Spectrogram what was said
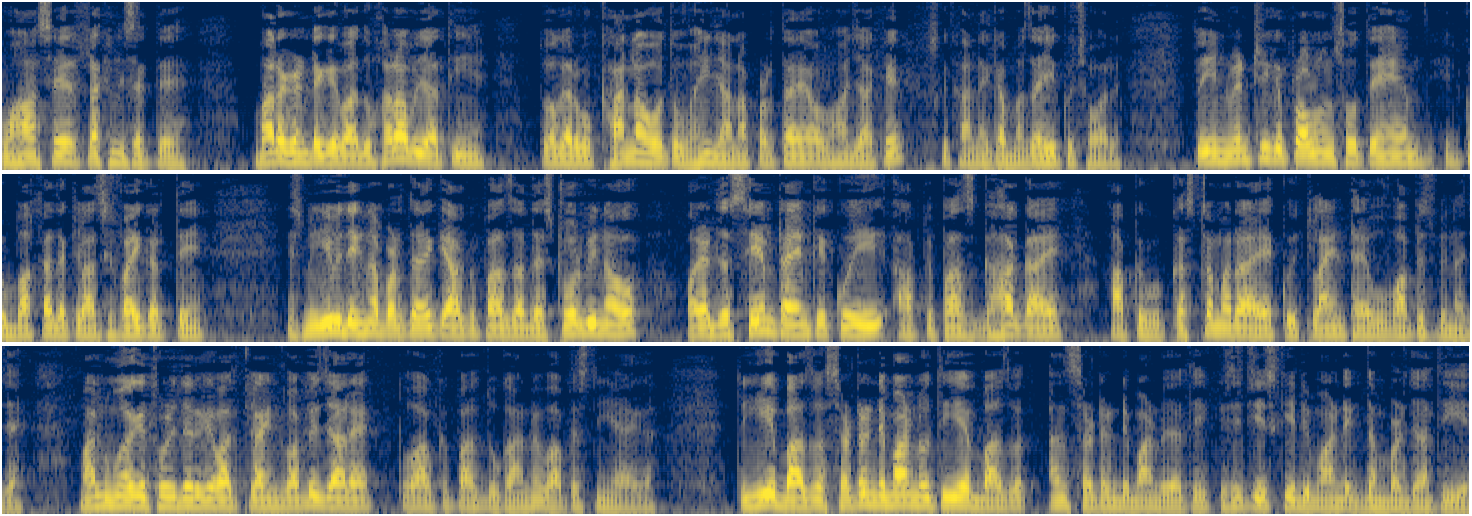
وہاں سے رکھ نہیں سکتے۔ بارہ گھنٹے کے بعد وہ خراب ہو جاتی ہیں، تو اگر وہ کھانا ہو تو وہیں جانا پڑتا ہے اور وہاں جا کے اس کے کھانے کا مزہ ہی کچھ اور ہے۔ تو انوینٹری کے پرابلمس ہوتے ہیں، ان کو باقاعدہ کلاسیفائی کرتے ہیں۔ اس میں یہ بھی دیکھنا پڑتا ہے کہ آپ کے پاس زیادہ اسٹور بھی نہ ہو اور ایٹ دا سیم ٹائم کہ کوئی آپ کے پاس گاہک آئے، آپ کا کوئی کسٹمر آئے، کوئی کلائنٹ آئے، وہ واپس بھی نہ جائے۔ معلوم ہوا کہ تھوڑی دیر کے بعد کلائنٹ واپس جا رہا ہے تو آپ کے پاس دکان میں واپس نہیں آئے گا۔ تو یہ بعض وقت سرٹن ڈیمانڈ ہوتی ہے، بعض وقت انسرٹن ڈیمانڈ ہو جاتی ہے۔ کسی چیز کی ڈیمانڈ ایک دم بڑھ جاتی ہے۔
